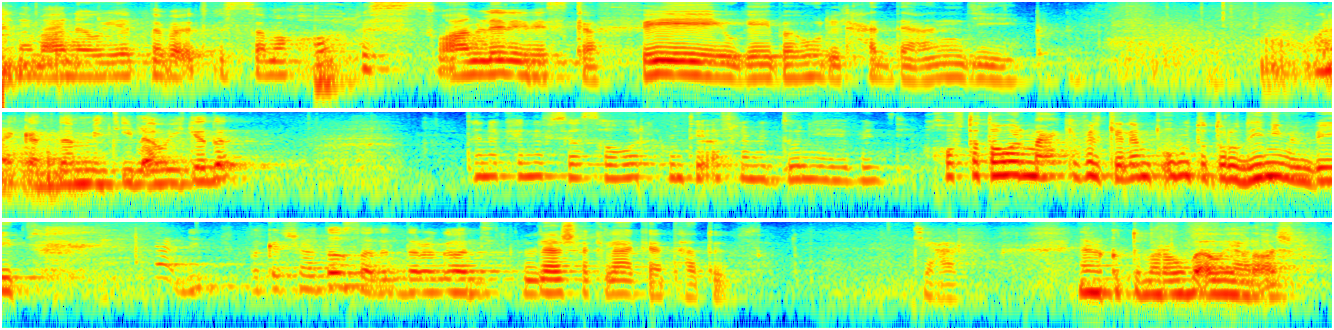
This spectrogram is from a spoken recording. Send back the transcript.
إحنا معنوياتنا بقت في السما خالص وعاملة لي نسكافيه وجايبهولي لحد عندي. وأنا كان دمي تقيل قوي كده. ده أنا كان نفسي أصورك وانت قافلة من الدنيا يا بنتي. خفت أطول معاكي في الكلام تقومي تطرديني من بيتي. يعني ما كانتش هتوصل للدرجة دي. لا شكلها كانت هتوصل. انت عارفة ان أنا كنت مرعوبة قوي على أشرف.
